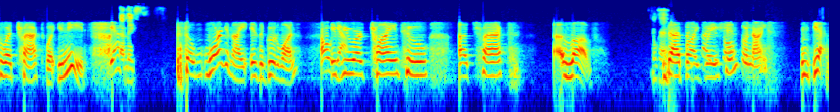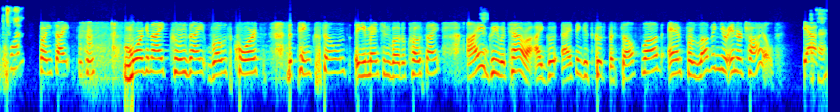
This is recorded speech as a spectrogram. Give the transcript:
to attract what you need. Yeah, that makes. So morganite is a good one. Oh, if yeah. you are trying to attract uh, love. Okay. That vibration. also nice. Mm, yes. Which one? Kunzite. Mm-hmm. Morganite, kunzite, rose quartz, the pink stones. You mentioned rhodochrosite. I yeah. agree with Tara. I go- I think it's good for self love and for loving your inner child. Yes. Okay.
